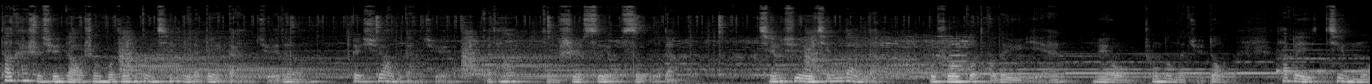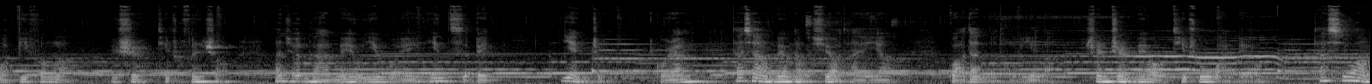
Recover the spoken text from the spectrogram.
他开始寻找生活中更亲密的被感觉的、被需要的感觉，可他总是似有似无的，情绪清淡的，不说过头的语言，没有冲动的举动。他被静默逼疯了，于是提出分手。安全感没有因为因此被验证。果然，他像没有那么需要他一样。寡淡地同意了，甚至没有提出挽留。他希望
